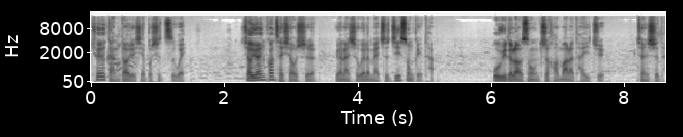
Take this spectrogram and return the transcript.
却又感到有些不是滋味。小袁刚才消失，原来是为了买只鸡送给他。无语的老宋只好骂了他一句：“真是的，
